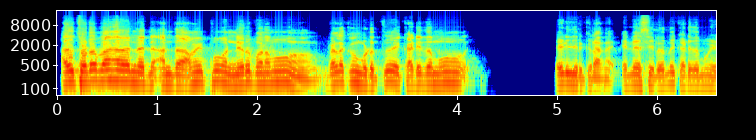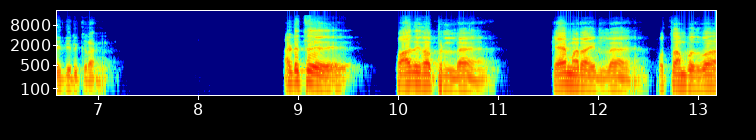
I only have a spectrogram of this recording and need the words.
அது தொடர்பாக அந்த அந்த அமைப்பும் நிறுவனமும் விளக்கம் கொடுத்து கடிதமும் எழுதியிருக்கிறாங்க. NSC கடிதமும் எழுதியிருக்கிறாங்க. அடுத்து பாதுகாப்பு இல்லை கேமரா இல்லை பத்தாம்பது ரூபா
